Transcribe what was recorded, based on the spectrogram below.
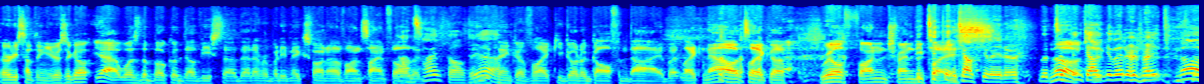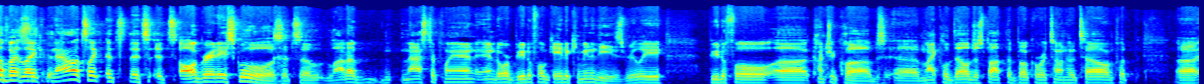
30 something years ago, yeah, it was the Boca del Vista that everybody makes fun of on Seinfeld. On and- Seinfeld, and yeah. You think of like you go to golf and die, but like now it's like a real fun, trendy place. Tipping calculator. The No, tipping calculator, right? No, but like now it's like it's it's it's all grade A schools. It's a lot of master plan and or beautiful gated communities. Really beautiful uh, country clubs. Uh, Michael Dell just bought the Boca Raton Hotel and put uh,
